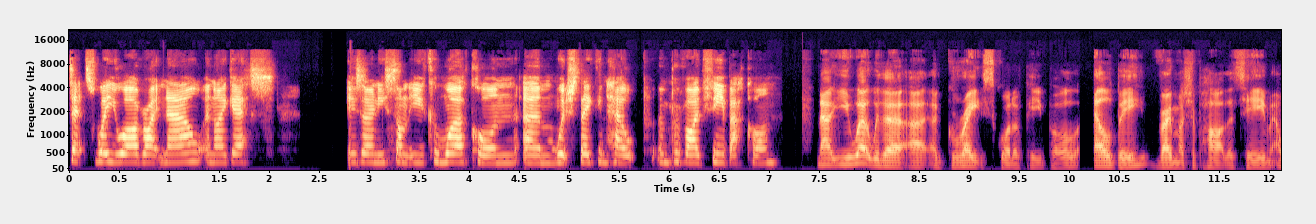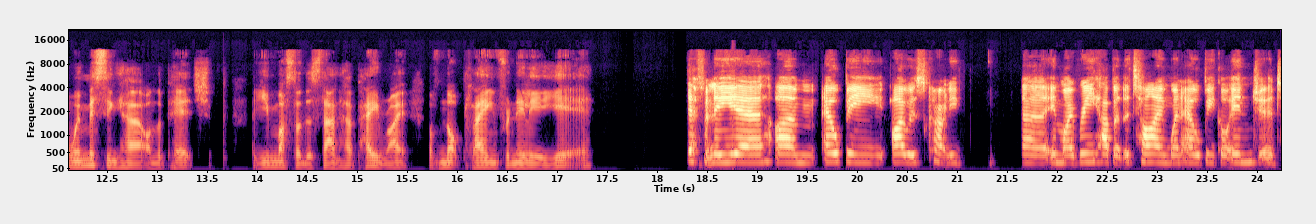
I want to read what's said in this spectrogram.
sets where you are right now, and I guess is only something you can work on, um, which they can help and provide feedback on. Now, you work with a, a great squad of people. LB, very much a part of the team, and we're missing her on the pitch. You must understand her pain, right? Of not playing for nearly a year. Definitely, yeah. Um, LB, I was currently uh, in my rehab at the time when LB got injured.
